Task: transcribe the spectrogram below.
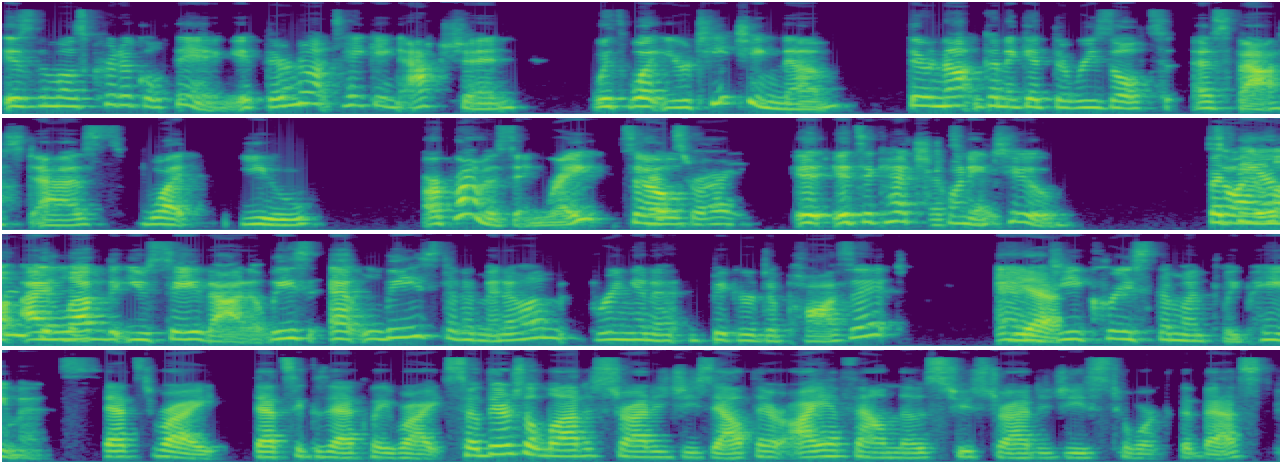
is the most critical thing if they're not taking action with what you're teaching them they're not going to get the results as fast as what you are promising right so that's right it, it's a catch 22 right. But so I, lo- I love that you say that. At least, at least at a minimum, bring in a bigger deposit and yeah. decrease the monthly payments. That's right. That's exactly right. So there's a lot of strategies out there. I have found those two strategies to work the best.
